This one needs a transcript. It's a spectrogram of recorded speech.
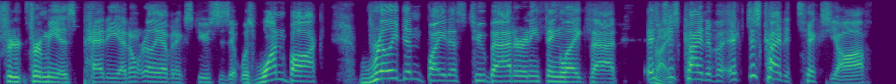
for, for me is petty. I don't really have an excuses. It was one balk, really didn't bite us too bad or anything like that. It's right. just kind of a, it just kind of ticks you off.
